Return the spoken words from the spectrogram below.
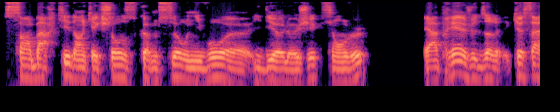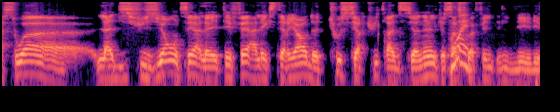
s'embarquer dans quelque chose comme ça au niveau idéologique si on veut. Et après, je veux dire, que ça soit euh, la diffusion, tu sais, elle a été faite à l'extérieur de tout circuit traditionnel, que ça soit fait, les,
